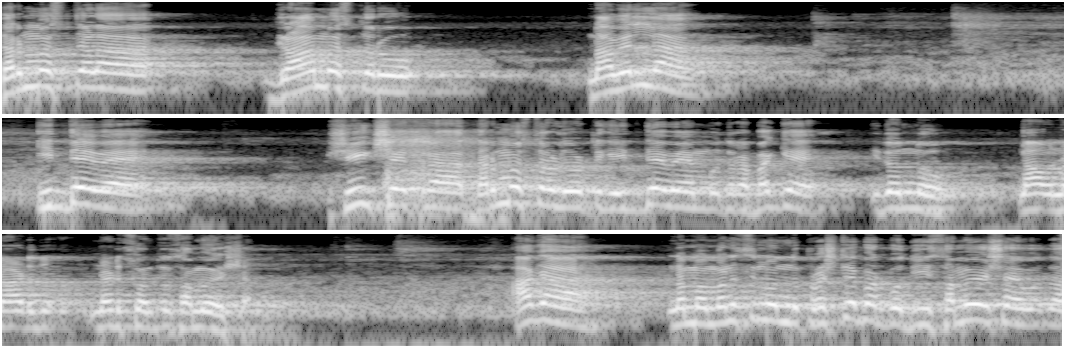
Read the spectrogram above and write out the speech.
ಧರ್ಮಸ್ಥಳ ಗ್ರಾಮಸ್ಥರು ನಾವೆಲ್ಲ ಇದ್ದೇವೆ, ಶ್ರೀ ಕ್ಷೇತ್ರ ಧರ್ಮಸ್ಥಳದೊಟ್ಟಿಗೆ ಇದ್ದೇವೆ ಎಂಬುದರ ಬಗ್ಗೆ ಇದೊಂದು ನಾವು ನಾಡಿದು ನಡೆಸುವಂಥ ಸಮಾವೇಶ. ಆಗ ನಮ್ಮ ಮನಸ್ಸಿನ ಒಂದು ಪ್ರಶ್ನೆ ಬರ್ಬೋದು, ಈ ಸಮಾವೇಶದ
